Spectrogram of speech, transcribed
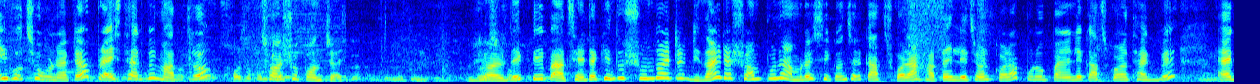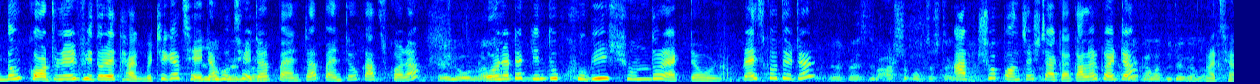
এই হচ্ছে ওড়নাটা। প্রাইস থাকবে মাত্র ছয়শো পঞ্চাশ। দেখতেই পাচ্ছেন এটা কিন্তু সুন্দর একটা ডিজাইন এটা সম্পূর্ণ আমরা সিকোয়েন্সের কাজ করা হাতায় লেচার করা পুরো প্যানেলে কাজ করা থাকবে একদম কটনের ভিতরে থাকবে ঠিক আছে? এটা হচ্ছে এটা প্যান্টটা প্যান্টেও কাজ করা। ওড়নাটা কিন্তু খুবই সুন্দর একটা ওড়না। প্রাইস কত এটার? আটশো পঞ্চাশ টাকা। কালার কয়টা? কালার দুটো কালার আচ্ছা।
